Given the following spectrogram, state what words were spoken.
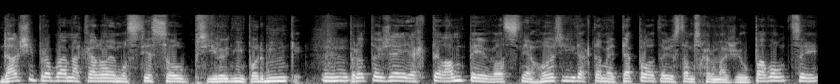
Další problém na Karlovém mostě jsou přírodní podmínky, mm. protože jak ty lampy vlastně hoří, tak tam je teplo, takže se tam schromažují pavouci.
